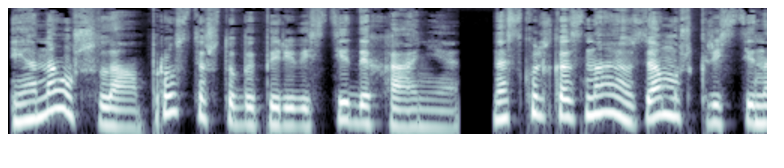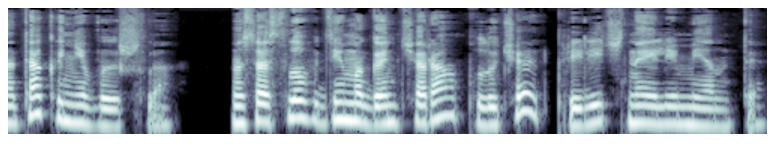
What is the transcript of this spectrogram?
и она ушла, просто чтобы перевести дыхание. Насколько знаю, замуж Кристина так и не вышла, но со слов Димы Гончара получают приличные элементы.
